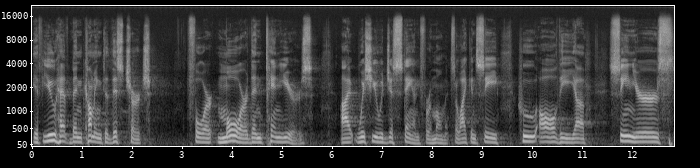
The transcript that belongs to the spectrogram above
if you have been coming to this church for more than 10 years, I wish you would just stand for a moment so I can see who all the uh, seniors.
